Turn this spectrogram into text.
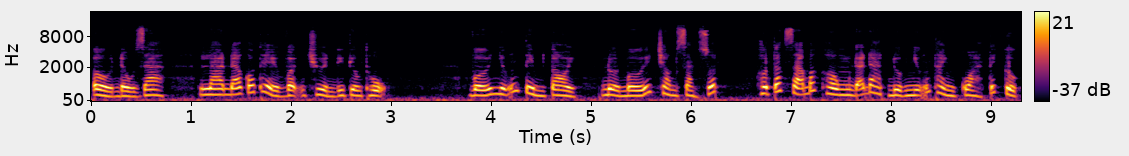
ở đầu ra là đã có thể vận chuyển đi tiêu thụ. Với những tìm tòi, đổi mới trong sản xuất, Hợp tác xã Bắc Hồng đã đạt được những thành quả tích cực.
